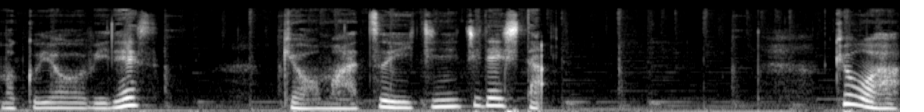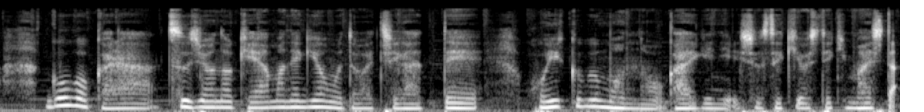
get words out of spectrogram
木曜日です。今日も暑い一日でした。今日は午後から通常のケアマネ業務とは違って保育部門の会議に出席をしてきました。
